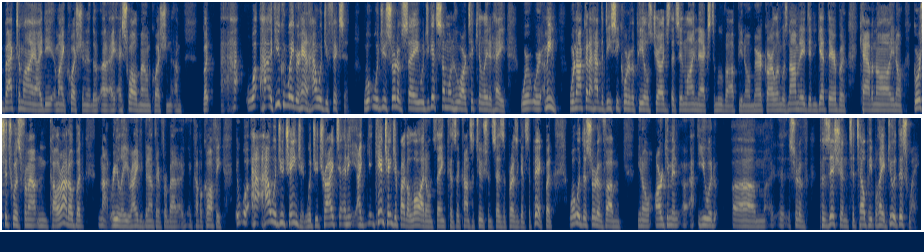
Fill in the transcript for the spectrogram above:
back to my idea, my question. The, I, I, swallowed my own question. Um, but how, what, how, if you could wave your hand, how would you fix it? Would you sort of say would you get someone who articulated hey we're, we're i mean we're not going to have the dc court of appeals judge that's in line next to move up you know merrick garland was nominated didn't get there but kavanaugh you know gorsuch was from out in colorado but not really right? He'd been out there for about a, a cup of coffee. It, how, how, would you change it? Would you try to and i can't change it by the law i don't think because the constitution says the president gets to pick but what would the sort of um, you know argument uh, you would um, uh, sort of position to tell people hey do it this way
